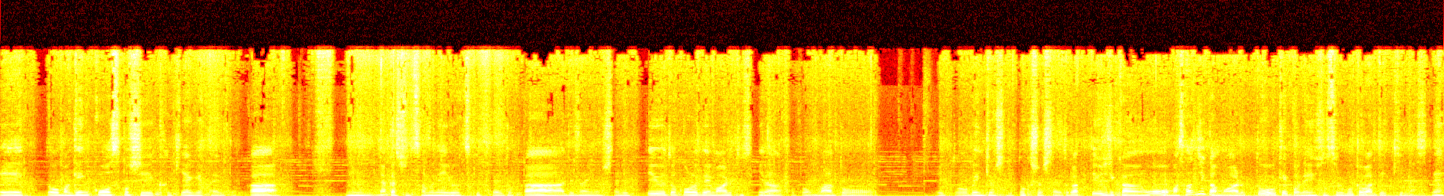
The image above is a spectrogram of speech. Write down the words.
えー、っと、まあ原稿を少し書き上げたりとか、うん、なんかちょっとサムネイルを作ったりとか、デザインをしたりっていうところで、まあ割と好きなこと、まああと、えっと、勉強したり、読書したりとかっていう時間を、まあ3時間もあると結構練習することができますね。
